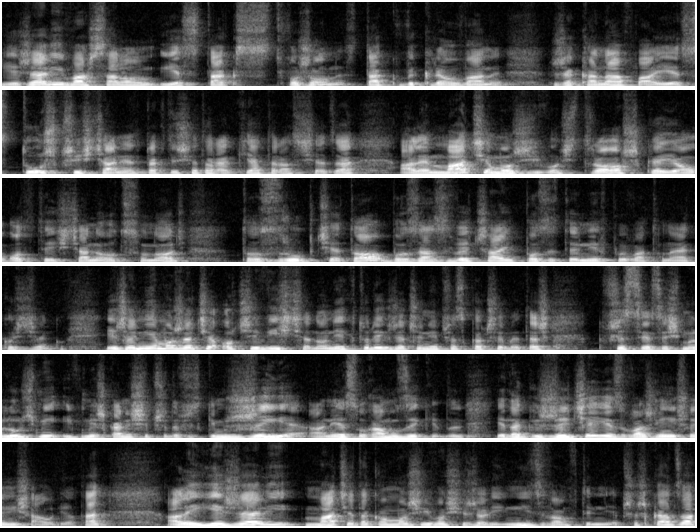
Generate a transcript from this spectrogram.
Jeżeli wasz salon jest tak stworzony, tak wykreowany, że kanapa jest tuż przy ścianie, praktycznie tak jak ja teraz siedzę, ale macie możliwość troszkę ją od tej ściany odsunąć, to zróbcie to, bo zazwyczaj pozytywnie wpływa to na jakość dźwięku. Jeżeli nie możecie, oczywiście, no niektórych rzeczy nie przeskoczymy. Też wszyscy jesteśmy ludźmi i w mieszkaniu się przede wszystkim żyje, a nie słucha muzyki. Jednak życie jest ważniejsze niż audio, tak? Ale jeżeli macie taką możliwość, jeżeli nic Wam w tym nie przeszkadza,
